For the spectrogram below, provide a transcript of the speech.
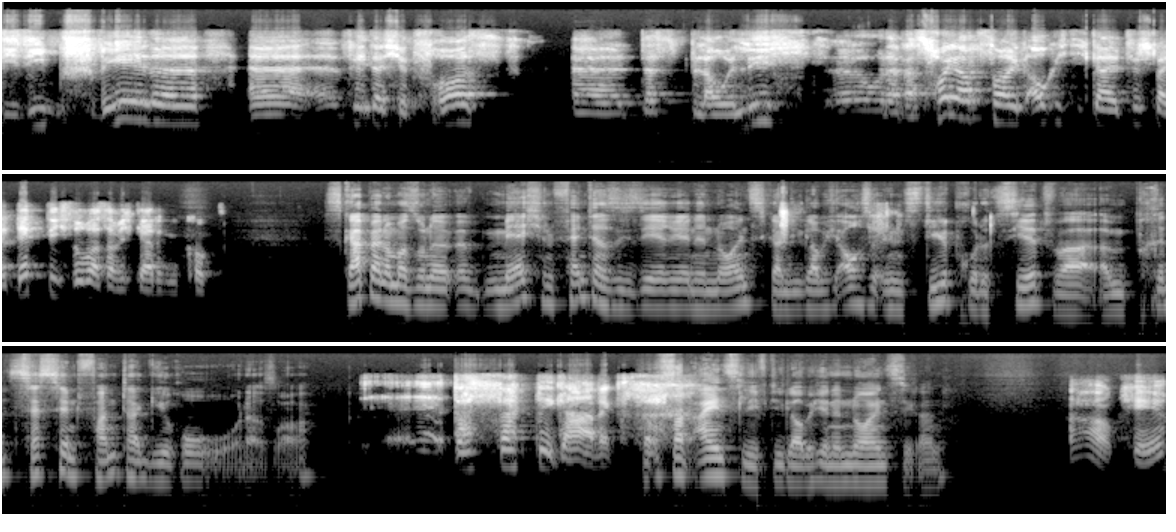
Die sieben Schwäne, äh, Väterchen Frost. äh, Das blaue Licht äh, oder das Feuerzeug, auch richtig geil. Tischlein deck dich, sowas habe ich gerne geguckt. Es gab ja nochmal so eine äh, Märchen-Fantasy-Serie in den 90ern, die, glaube ich, auch so in dem Stil produziert war. Ähm, Prinzessin Fantagiro oder so. Äh, Das sagt mir gar nichts. Das Sat 1 lief die, glaube ich, in den 90ern. Ah, okay.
